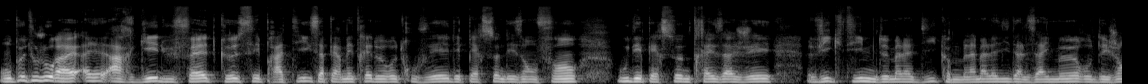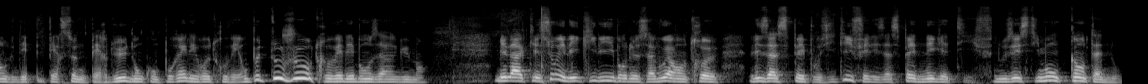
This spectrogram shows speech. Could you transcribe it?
on peut toujours arguer du fait que c'est pratique, ça permettrait de retrouver des personnes, des enfants ou des personnes très âgées victimes de maladies comme la maladie d'Alzheimer ou des gens, des personnes perdues, donc on pourrait les retrouver. On peut toujours trouver des bons arguments. Mais la question est l'équilibre de savoir entre les aspects positifs et les aspects négatifs. Nous estimons, quant à nous,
